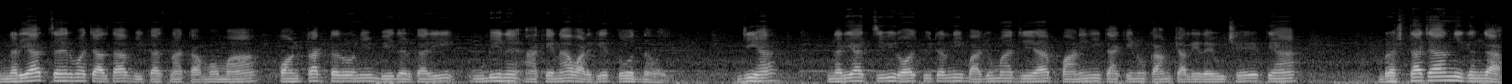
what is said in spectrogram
નડિયાદ શહેરમાં ચાલતા વિકાસના કામોમાં કોન્ટ્રાક્ટરોની બેદરકારી ઉડીને આંખે ના વાળગે તો જ નવાઈ. જી હા, નડિયાદ સિવિલ હોસ્પિટલની બાજુમાં જે આ પાણીની ટાંકીનું કામ ચાલી રહ્યું છે, ત્યાં ભ્રષ્ટાચારની ગંગા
